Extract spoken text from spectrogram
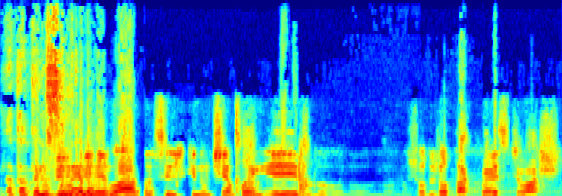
Já tá tendo Eu vi, eu vi cinema. relato assim de que não tinha banheiro no, no- no show do Jota Quest, eu acho.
